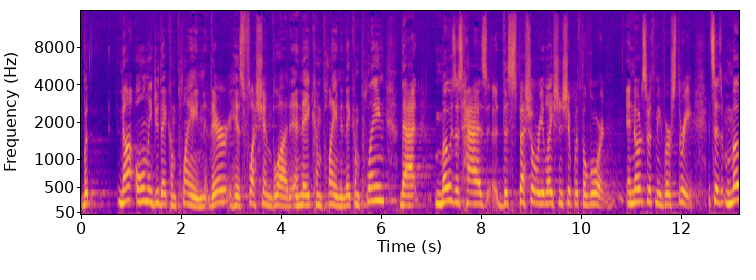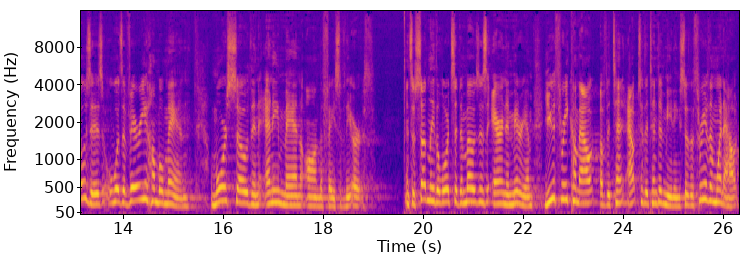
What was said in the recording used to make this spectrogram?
But not only do they complain, they're his flesh and blood, and they complain. And they complain that Moses has this special relationship with the Lord. And notice with me verse 3. It says, Moses was a very humble man, more so than any man on the face of the earth. And so suddenly the Lord said to Moses, Aaron, and Miriam, You three come out of the tent out to the tent of meeting. So the three of them went out.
